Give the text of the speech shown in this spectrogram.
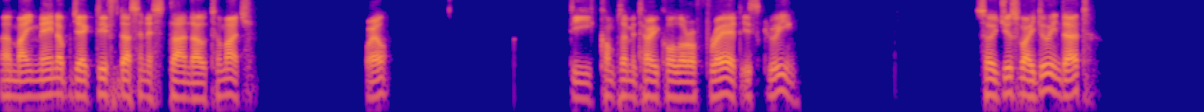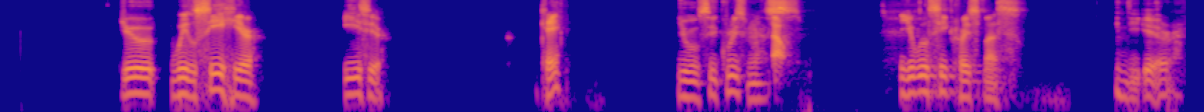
And my main objective doesn't stand out too much. Well, the complementary color of red is green. So just by doing that, you will see here easier. Okay? You will see Christmas. You will see Christmas. In the air.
